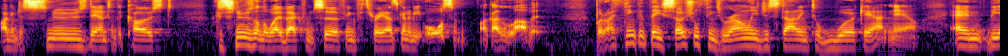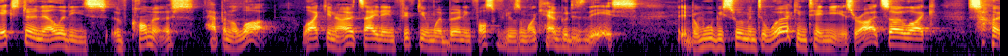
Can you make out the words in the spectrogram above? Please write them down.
I can just snooze down to the coast, I can snooze on the way back from surfing for three hours. It's going to be awesome. Like, I love it. But I think that these social things are only just starting to work out now. And the externalities of commerce happen a lot like, you know, it's 1850 and we're burning fossil fuels. I'm like, how good is this? Yeah, but we'll be swimming to work in 10 years, right? So, like, so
